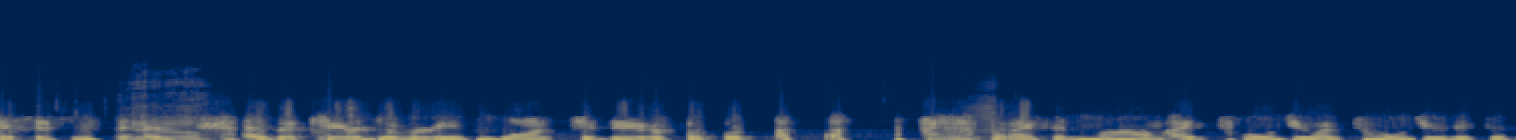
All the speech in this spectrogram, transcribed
Yeah. as, as a caregiver is wont to do. but I said, Mom, I've told you, I've told you this is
